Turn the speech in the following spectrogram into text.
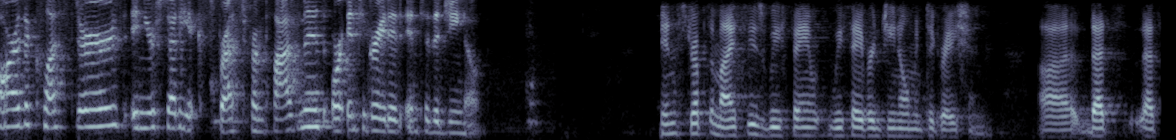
are the clusters in your study expressed from plasmids or integrated into the genome? In streptomyces, we, we favor genome integration. Uh, that's that's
